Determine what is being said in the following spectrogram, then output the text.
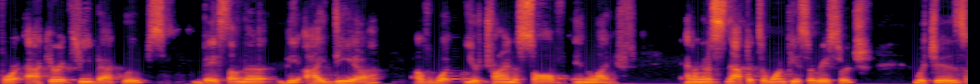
for accurate feedback loops based on the, the idea of what you're trying to solve in life. And I'm going to snap it to one piece of research, which is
